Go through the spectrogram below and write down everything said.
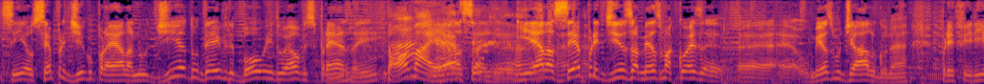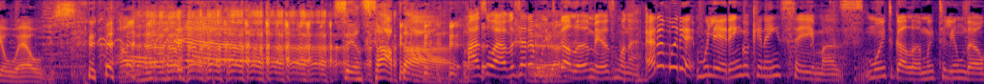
Sim, eu sempre digo pra ela, no dia do David Bowie e do Elvis Presley, hein? Toma E ela, essa, gente. e ela sempre diz a mesma coisa, é, é, o mesmo diálogo, né? Preferia o Elvis. Sensata. Mas o Elvis era muito galã mesmo, né? Era mulher- mulherengo que nem sei, mas muito galã, muito lindão.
